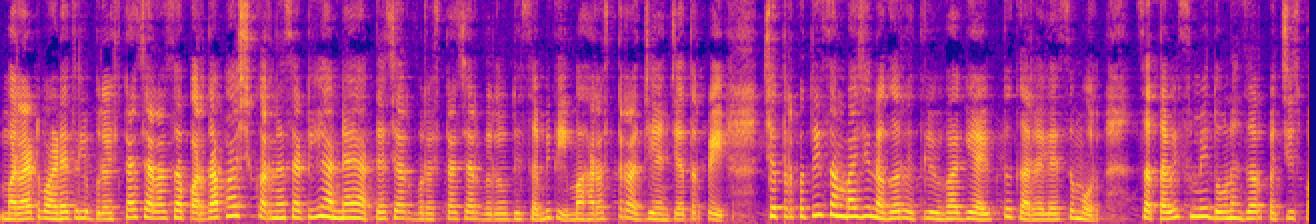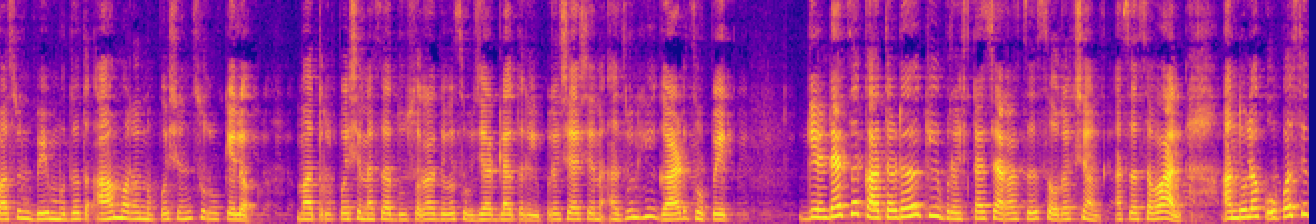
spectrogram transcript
मराठवाड्यातील भ्रष्टाचाराचा पर्दाफाश करण्यासाठी अन्याय अत्याचार भ्रष्टाचार विरोधी समिती महाराष्ट्र राज्य यांच्यातर्फे छत्रपती संभाजीनगर येथील विभागीय आयुक्त कार्यालयासमोर सत्तावीस मे दोन हजार पंचवीसपासून बेमुदत आमरण उपोषण सुरू केलं. मात्र उपोषणाचा दुसरा दिवस उजाडला तरी प्रशासन अजूनही गाढ झोपेत. गेंड्याचं कातडं की भ्रष्टाचाराचं संरक्षण असा सवाल आंदोलक उपस्थित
